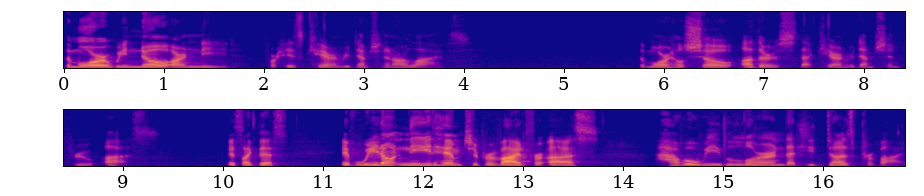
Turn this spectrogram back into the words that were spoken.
The more we know our need for His care and redemption in our lives, the more he'll show others that care and redemption through us. It's like this if we don't need him to provide for us, how will we learn that he does provide?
